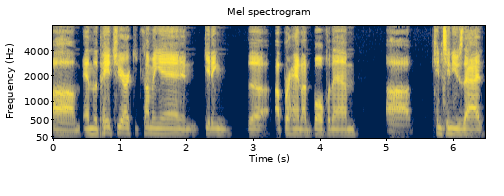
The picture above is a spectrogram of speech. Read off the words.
Um, and the patriarchy coming in and getting the upper hand on both of them uh, continues that.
